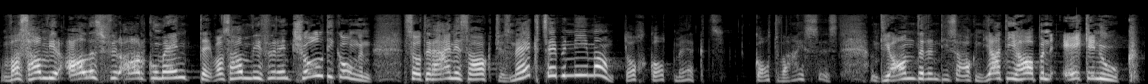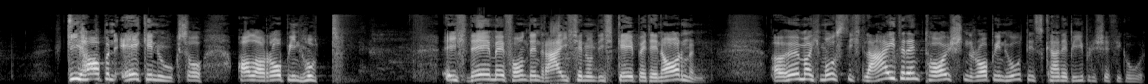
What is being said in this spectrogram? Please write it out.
Was haben wir alles für Argumente? Was haben wir für Entschuldigungen? So der eine sagt, es merkt eben niemand. Doch, Gott merkt's. Gott weiß es. Und die anderen, die sagen, ja, die haben eh genug. Die haben eh genug, so à la Robin Hood. Ich nehme von den Reichen und ich gebe den Armen. Aber hör mal, ich muss dich leider enttäuschen, Robin Hood ist keine biblische Figur.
